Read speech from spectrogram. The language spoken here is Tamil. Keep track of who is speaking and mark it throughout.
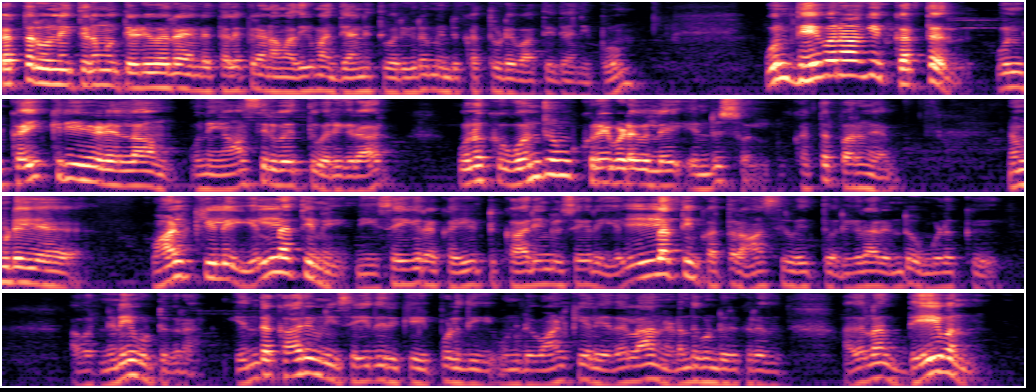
Speaker 1: கர்த்தர் உன்னை தினமும் தேடிவர என்ற தலைப்பில் நாம் அதிகமாக தியானித்து வருகிறோம். என்று கர்த்தருடைய வார்த்தை தியானிப்போம். உன் தேவனாகிய கர்த்தர் உன் கைக்கிரியைகள் எல்லாம் உன்னை ஆசீர்வதித்து வருகிறார். உனக்கு ஒன்றும் குறைபடவில்லை என்று சொல். கர்த்தர் பாருங்க நம்முடைய வாழ்க்கையில எல்லாத்தையுமே நீ செய்கிற கையிட்டு காரியங்கள் செய்கிற எல்லாத்தையும் கர்த்தர் ஆசீர்வதித்து வருகிறார் என்று உங்களுக்கு அவர் நினைவூட்டுகிறார். எந்த காரியம் நீ செய்திருக்கே இப்பொழுது உன்னுடைய வாழ்க்கையில் எதெல்லாம் நடந்து கொண்டிருக்கிறது? அதெல்லாம் தேவன்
